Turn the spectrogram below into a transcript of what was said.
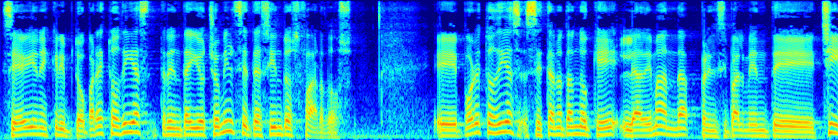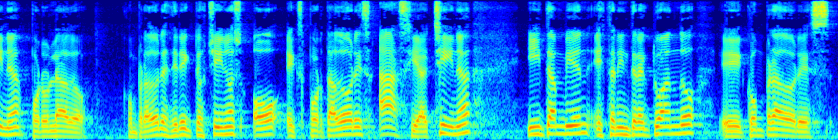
se habían inscrito para estos días 38.700 fardos. Eh, por estos días se está notando que la demanda, principalmente China, por un lado compradores directos chinos o exportadores hacia China y también están interactuando eh, compradores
